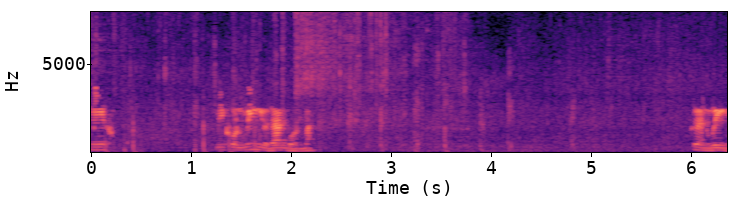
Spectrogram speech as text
มี มีคนวิ่งอยู่ด้านบนปะเพื่อนวิ่ง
